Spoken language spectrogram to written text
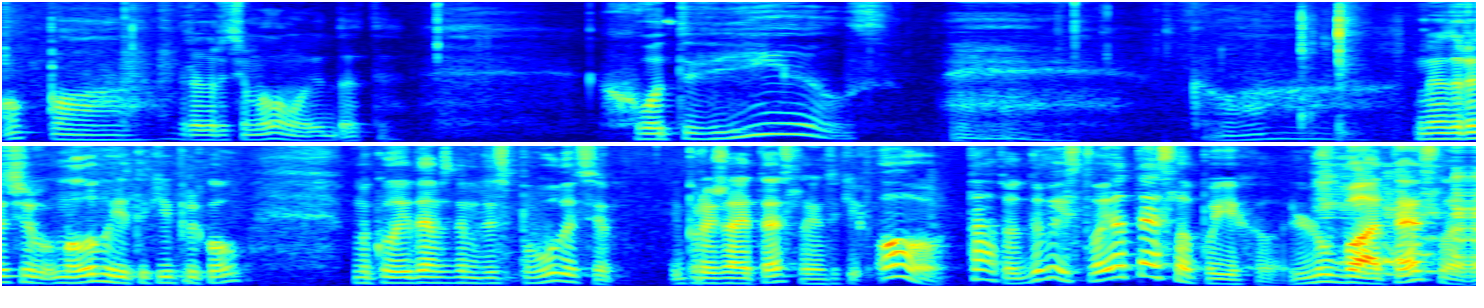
Опа! Треба, до речі, малому віддати. Hot Wheels! Клас! У мене, до речі, у малого є такий прикол. Ми коли йдемо з ним десь по вулиці і проїжджає Тесла, він такий: О, тато, дивись, твоя Тесла поїхала. Люба Тесла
